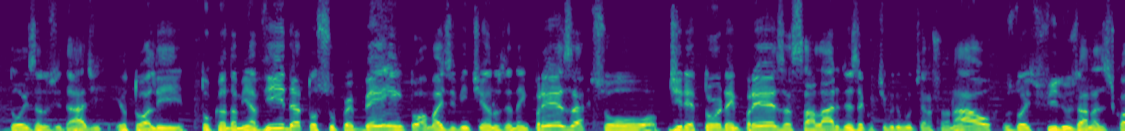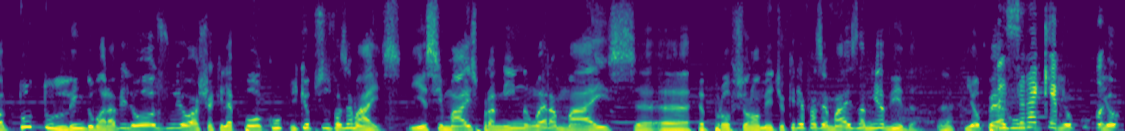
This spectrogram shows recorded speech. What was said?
42 anos de idade, eu tô ali tocando a minha vida, tô super bem, tô há mais de 20 anos dentro da empresa, sou diretor da empresa, salário do executivo de multinacional, os dois filhos já nas escolas, tudo lindo, maravilhoso, e eu acho que aquilo é pouco e que eu preciso fazer mais. E esse mais pra mim não era mais eh, eh, profissionalmente, eu queria fazer mais na minha vida, né? E eu pego Mas será que é eu, eu-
